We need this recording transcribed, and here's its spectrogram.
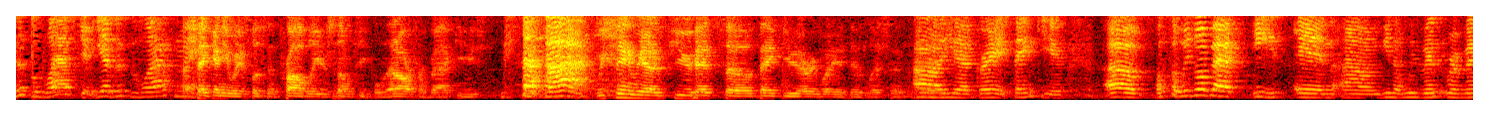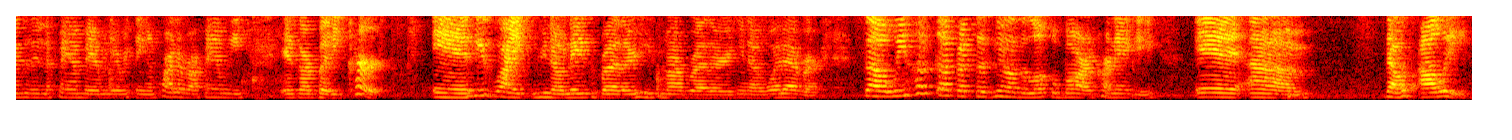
This was last year. Yeah, this is last May. I think anybody's listening probably are some people that are from back east. We've seen we had a few hits, so thank you to everybody that did listen. Oh yeah, great, thank you. Um, so we go back east, and um, you know we visit, we're visiting the fam bam and everything. And part of our family is our buddy Kurt, and he's like you know Nate's brother. He's my brother, you know whatever. So we hook up at the you know the local bar in Carnegie, and um, that was Ali.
